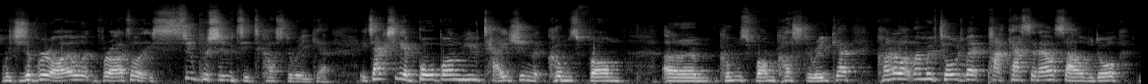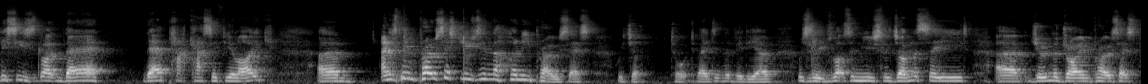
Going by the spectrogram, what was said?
which is a varietal, varietal that is super suited to Costa Rica. It's actually a Bourbon mutation that comes from um, comes from Costa Rica. Kind of like when we've talked about Pacas and El Salvador, this is like their their Pacas, if you like. Um, and it's been processed using the honey process, which I've talked about in the video, which leaves lots of mucilage on the seed um, during the drying process,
